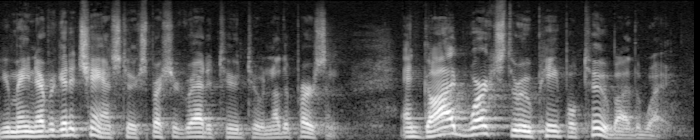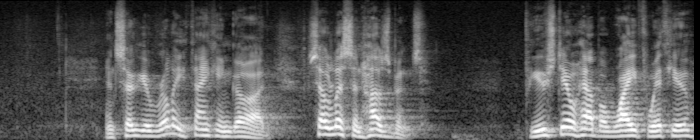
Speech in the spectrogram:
You may never get a chance to express your gratitude to another person. And God works through people too, by the way. And so you're really thanking God. So listen, husbands, if you still have a wife with you,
